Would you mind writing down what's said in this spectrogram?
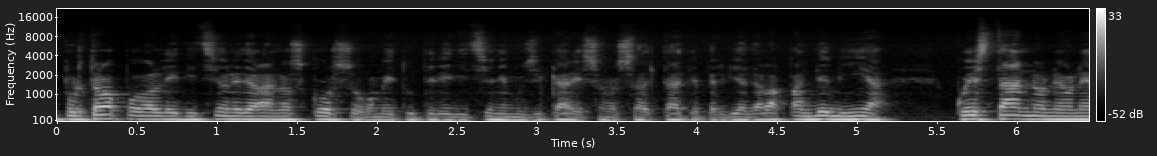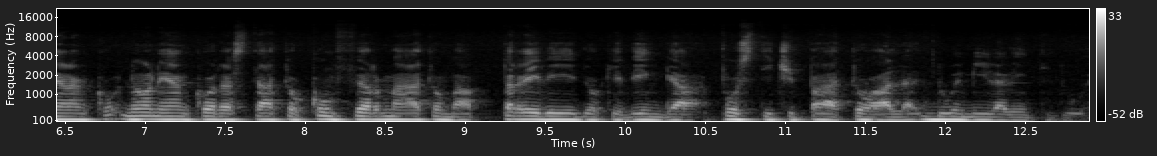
Purtroppo l'edizione dell'anno scorso, come tutte le edizioni musicali, sono saltate per via della pandemia. Quest'anno non, anco- non è ancora stato confermato, ma prevedo che venga posticipato al 2022.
